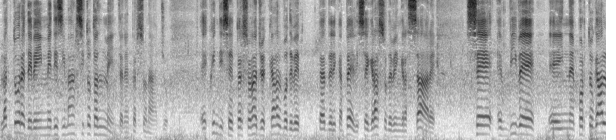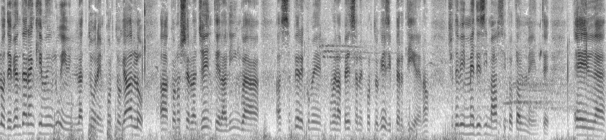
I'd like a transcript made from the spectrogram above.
l'attore deve immedesimarsi totalmente nel personaggio e quindi se il personaggio è calvo deve perdere i capelli, se è grasso deve ingrassare, se vive eh, in Portogallo deve andare anche lui, l'attore in Portogallo, a conoscere la gente, la lingua, a sapere come, come la pensano i portoghesi per dire, no? Cioè deve immedesimarsi totalmente. È il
